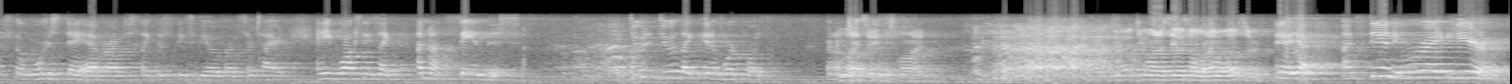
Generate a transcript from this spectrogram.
it's the worst day ever, I'm just like, this needs to be over, I'm so tired. And he walks and he's like, I'm not saying this. Do it, do it like in a Vork voice. Or I'm not saying this line. Do you- do you want to say what the line was, or? Yeah, yeah, I'm standing right here.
